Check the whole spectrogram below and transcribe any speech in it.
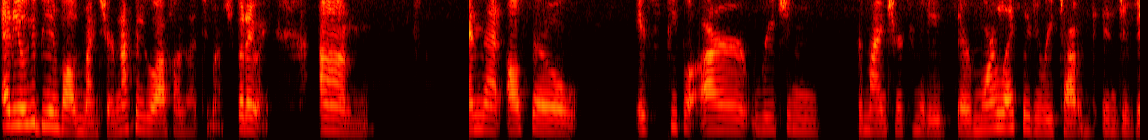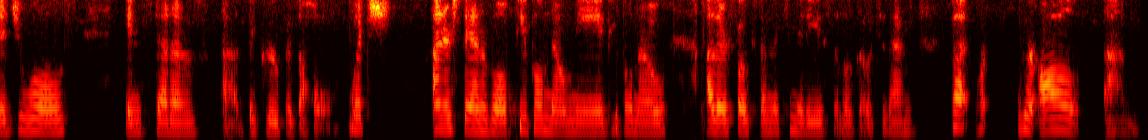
anyone could be involved in Mindshare. I'm not going to go off on that too much, but anyway, um, and that also if people are reaching the Mindshare committee, they're more likely to reach out to individuals instead of uh, the group as a whole, which understandable. People know me, people know other folks on the committee, so they'll go to them. But we're, we're all um,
